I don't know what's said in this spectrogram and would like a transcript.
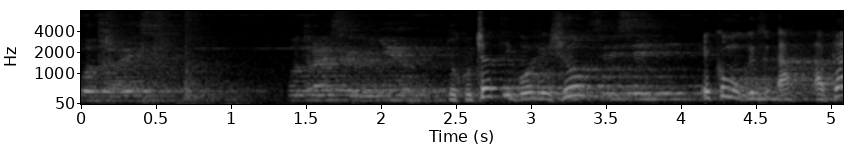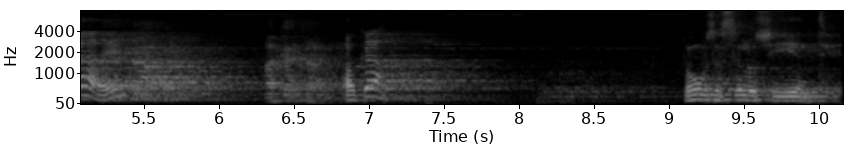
Otra vez. Otra vez el gruñido. ¿Lo escuchaste igual que yo? Sí, sí. Es como que a- acá, ¿eh? Acá. Acá está. Acá. Vamos a hacer lo siguiente.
